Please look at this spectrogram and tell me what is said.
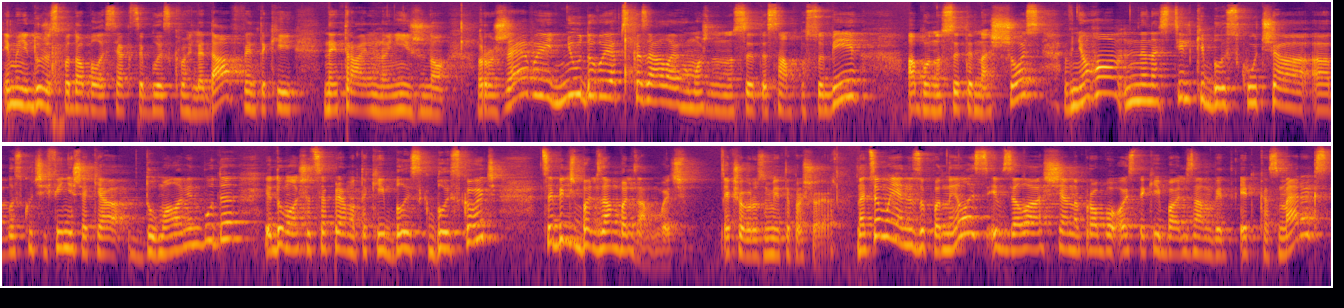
І мені дуже сподобалось, як цей блиск виглядав. Він такий нейтрально ніжно-рожевий, нюдовий, я б сказала. Його можна носити сам по собі. Або носити на щось. В нього не настільки блискуча, е, блискучий фініш, як я думала, він буде. Я думала, що це прямо такий блиск-блискович. Це більш бальзам-бальзамович. Якщо ви розумієте про що я. На цьому я не зупинилась і взяла ще на пробу ось такий бальзам від It Cosmetics.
